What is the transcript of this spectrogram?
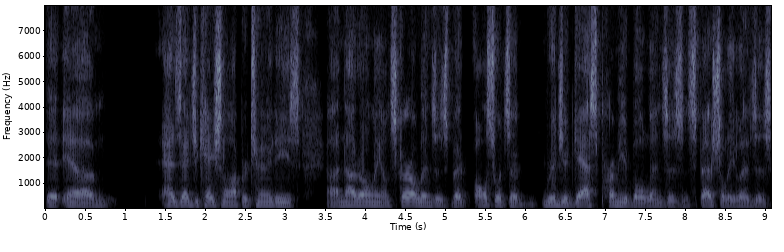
that um, has educational opportunities uh, not only on scleral lenses but all sorts of rigid gas permeable lenses and specialty lenses.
